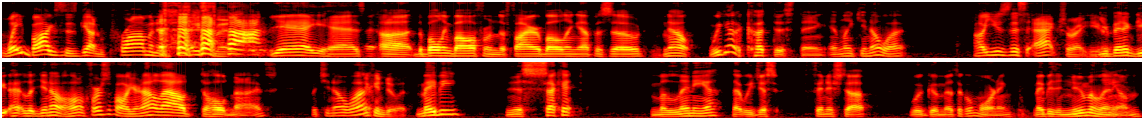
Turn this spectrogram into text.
Wade Boggs has gotten prominent placement. yeah, he has. Uh, the bowling ball from the fire bowling episode. Now we got to cut this thing. And Link, you know what? I'll use this axe right here. You've been, a, you you know, hold on. First of all, you're not allowed to hold knives. But you know what? You can do it. Maybe this second millennia that we just finished up with Good Mythical Morning, maybe the new millennium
